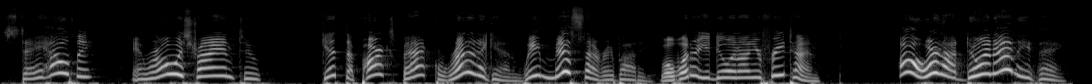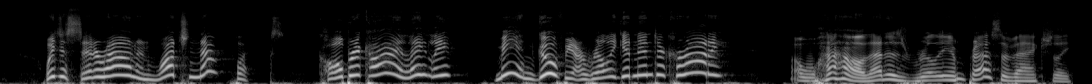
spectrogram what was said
stay healthy, and we're always trying to get the parks back running again. We miss everybody. Well, what are you doing on your free time? Oh, we're not doing anything. We just sit around and watch Netflix. Cobra Kai lately. Me and Goofy are really getting into karate. Oh, wow. That is really impressive, actually.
